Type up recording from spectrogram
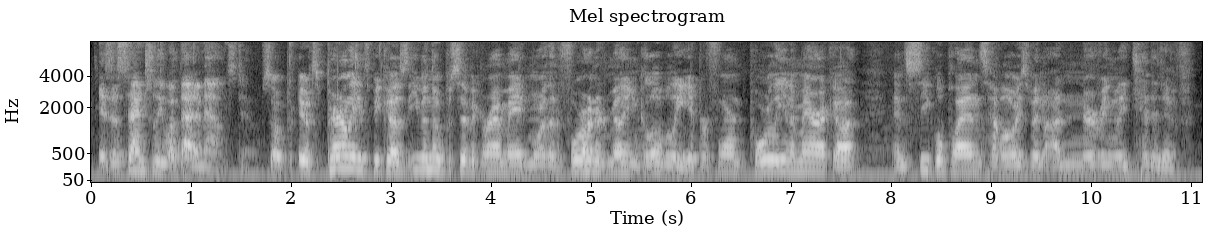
Is essentially what that amounts to. So it's apparently it's because even though Pacific Rim made more than 400 million globally, it performed poorly in America, and sequel plans have always been unnervingly tentative.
